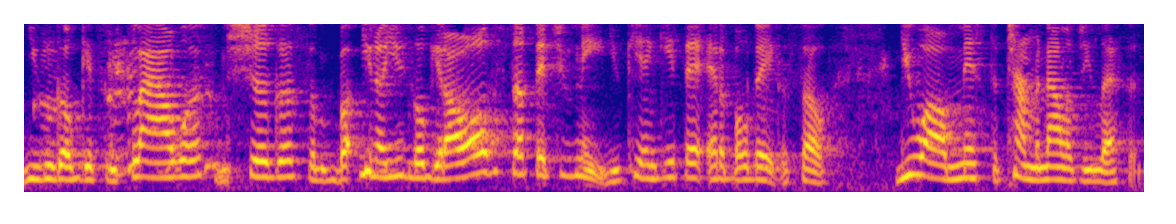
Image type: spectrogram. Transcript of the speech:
you can go get some flour, some sugar, some, you know, you can go get all the stuff that you need. You can't get that at a bodega. So, you all missed the terminology lesson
